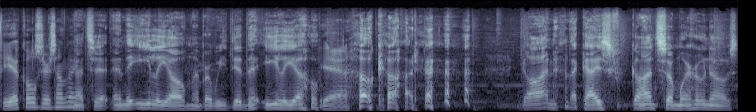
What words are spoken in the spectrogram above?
vehicles or something. That's it. And the Elio, remember we did the Elio? Yeah. Oh God, gone. That guy's gone somewhere. Who knows?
